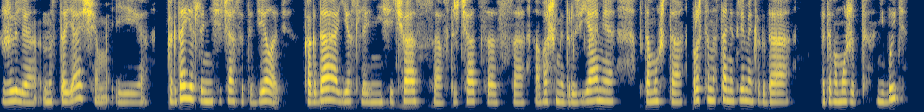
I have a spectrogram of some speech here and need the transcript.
жили настоящим. И когда, если не сейчас это делать, когда, если не сейчас э, встречаться с э, вашими друзьями, потому что просто настанет время, когда этого может не быть,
